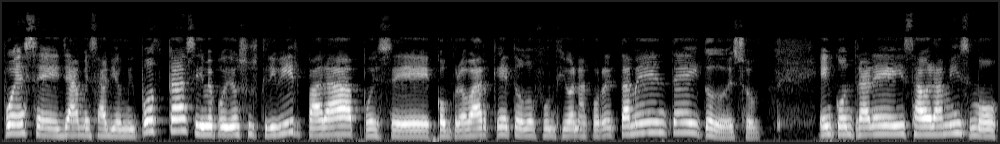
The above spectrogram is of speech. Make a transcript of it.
pues eh, ya me salió mi podcast y me he podido suscribir para pues eh, comprobar que todo funciona correctamente y todo eso encontraréis ahora mismo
